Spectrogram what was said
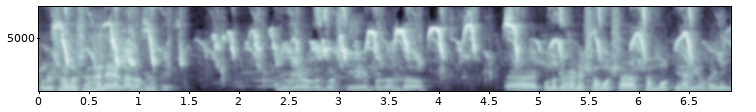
কোনো সমস্যা হয় না আল্লাহ রহমতে। আমি যেভাবে করছি এ পর্যন্ত কোনো ধরনের সমস্যার সম্মুখীন আমি হই নাই।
